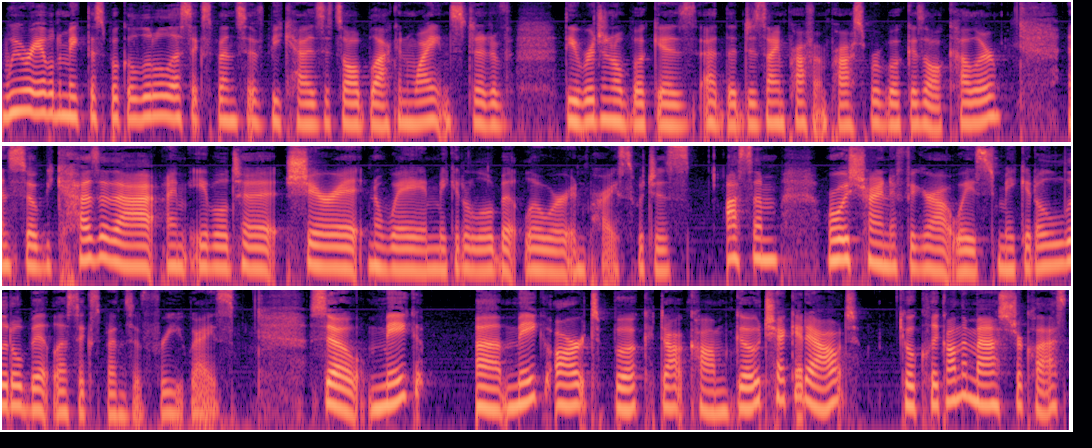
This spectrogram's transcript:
we were able to make this book a little less expensive because it's all black and white instead of the original book is uh, the Design Profit and Prosper book is all color. And so because of that, I'm able to share it in a way and make it a little bit lower in price, which is awesome. We're always trying to figure out ways to make it a little bit less expensive for you guys. So, make uh, makeartbook.com. Go check it out. Go click on the masterclass.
